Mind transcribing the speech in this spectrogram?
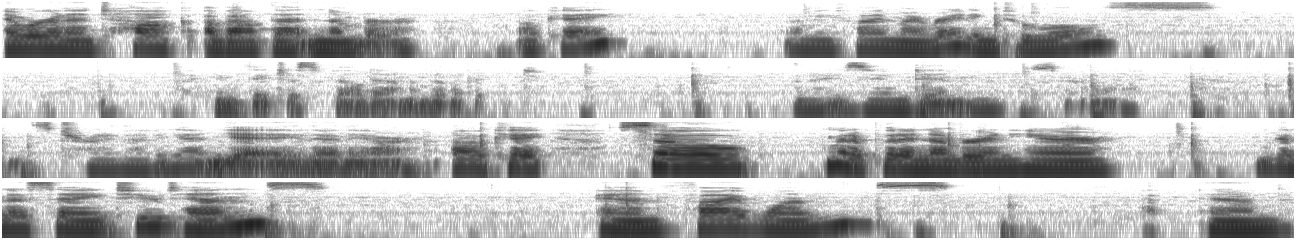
and we're going to talk about that number. Okay, let me find my writing tools. I think they just fell down a little bit when I zoomed in. So let's try that again. Yay, there they are. Okay, so I'm going to put a number in here. I'm going to say two tens and five ones and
